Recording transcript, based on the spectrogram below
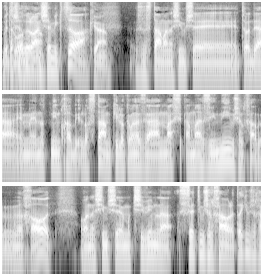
בטח שזה לא בונה. אנשי מקצוע כן זה סתם אנשים שאתה יודע הם נותנים לך ב- לא סתם כאילו הכוונה זה המאז- המאזינים שלך במרכאות או אנשים שמקשיבים לסטים שלך או לטרקים שלך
